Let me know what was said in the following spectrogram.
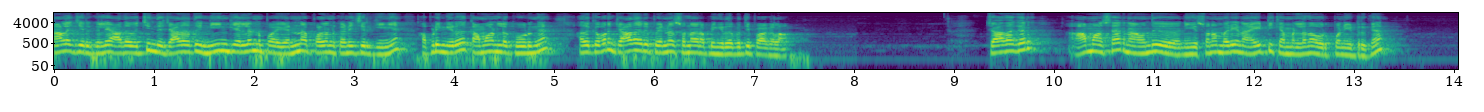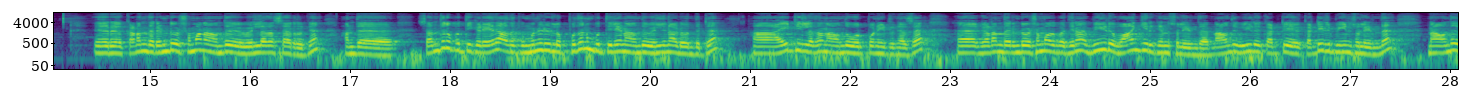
நாலேஜ் இருக்கு இல்லையா? அதை வச்சு இந்த ஜாதகத்துக்கு நீங்கள் இல்லைன்னு இப்போ என்ன பலன் கணிச்சிருக்கீங்க அப்படிங்கிறத கமாண்டில் கூறுங்க. அதுக்கப்புறம் ஜாதகர் இப்போ என்ன சொன்னார் அப்படிங்கிறத பற்றி பார்க்கலாம். ஜாதகர் ஆமாம் சார் நான் வந்து நீங்கள் சொன்ன மாதிரி நான் ஐடி கம்பெனியில் தான் ஒர்க் பண்ணிகிட்ருக்கேன் கடந்த ரெண்டு வருஷமாக நான் வந்து வெளில தான் சார் இருக்கேன். அந்த சந்திர புத்தி கிடையாது. அதுக்கு முன்னாடி உள்ள புதன் புத்திலே நான் வந்து வெளிநாடு வந்துட்டேன். ஐடியில் தான் நான் வந்து ஒர்க் பண்ணிகிட்டு இருக்கேன் சார். கடந்த ரெண்டு வருஷமாக வந்து பார்த்தீங்கன்னா வீடு வாங்கியிருக்கேன்னு சொல்லியிருந்தேன். நான் வந்து வீடு கட்டி கட்டியிருப்பீங்கன்னு சொல்லியிருந்தேன். நான் வந்து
